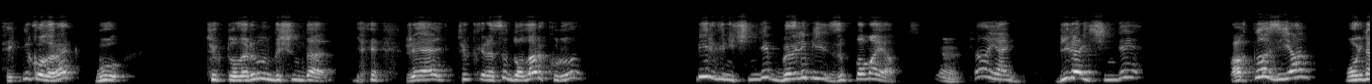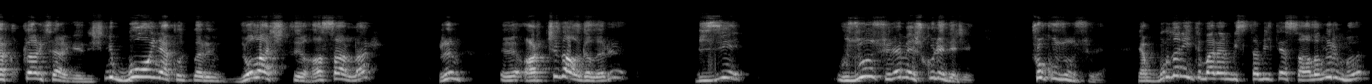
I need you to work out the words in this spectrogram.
teknik olarak bu Türk dolarının dışında reel Türk lirası dolar kuru bir gün içinde böyle bir zıplama yaptı. Evet. Ha, yani bir ay içinde akla ziyan oynaklıklar sergiledi. Şimdi bu oynaklıkların yol açtığı hasarların e, artçı dalgaları bizi uzun süre meşgul edecek. Çok uzun süre. Yani buradan itibaren bir stabilite sağlanır mı?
